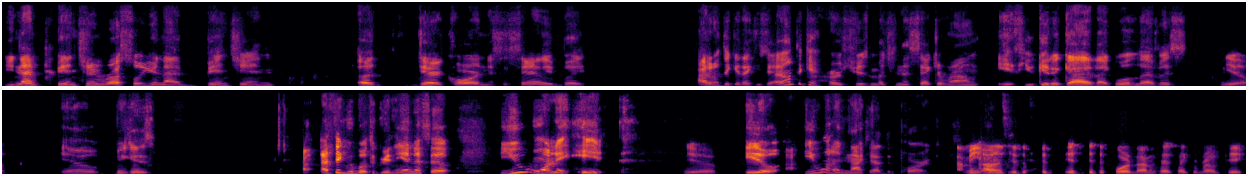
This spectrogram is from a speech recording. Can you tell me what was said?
you're not benching Russell, you're not benching uh Derek Carr necessarily, but I don't think it like you said, I don't think it hurts you as much in the second round if you get a guy like Will Levis. Yeah. You know, because I think we both agree in the NFL, you want to hit. Yeah. You know, you want to knock out the park. I mean, honestly, if the, if, if the 49ers had second round pick,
